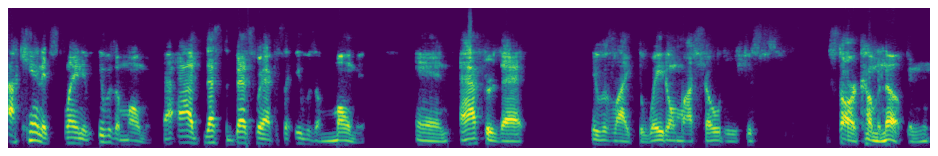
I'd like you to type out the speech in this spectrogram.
I can't explain it. It was a moment. I, I, that's the best way I can say it. it was a moment. And after that, it was like the weight on my shoulders just started coming up. And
